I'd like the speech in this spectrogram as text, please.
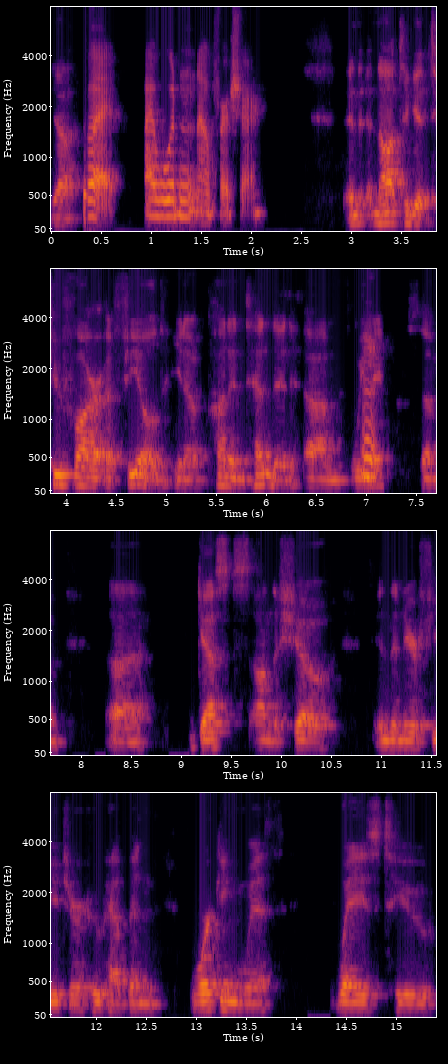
yeah. But I wouldn't know for sure. and not to get too far afield, you know, pun intended, um, we Mm. may have some uh, guests on the show in the near future who have been working with ways to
